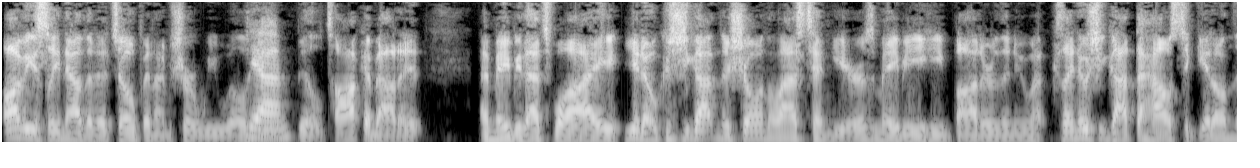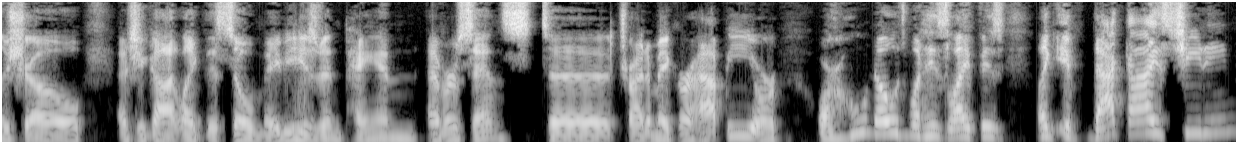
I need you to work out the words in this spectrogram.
obviously now that it's open, I'm sure we will Yeah. hear Bill talk about it. And maybe that's why, you know, because she got in the show in the last 10 years. Maybe he bought her the new, because I know she got the house to get on the show and she got like this. So maybe he's been paying ever since to try to make her happy or, or who knows what his life is. Like if that guy's cheating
